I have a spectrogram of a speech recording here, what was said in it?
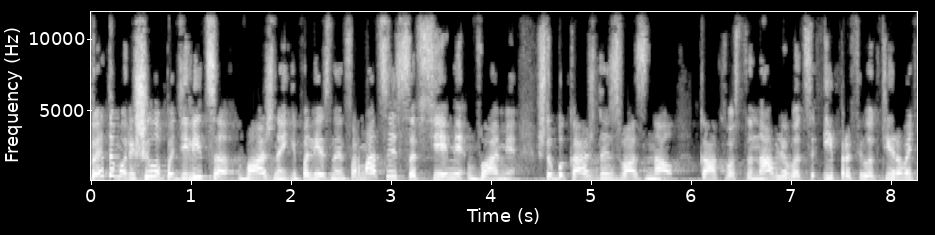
Поэтому решила поделиться важной и полезной информацией со всеми вами, чтобы каждый из вас знал, как восстанавливаться и профилактировать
